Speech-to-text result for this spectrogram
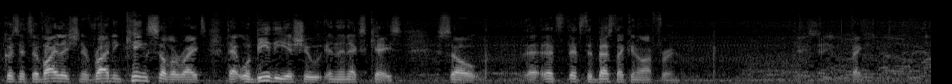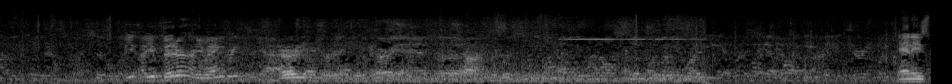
because it's a violation of Rodney King's civil rights that will be the issue in the next case. So that's that's the best I can offer. Thank you. Are you, are you bitter? Are you angry? And he's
